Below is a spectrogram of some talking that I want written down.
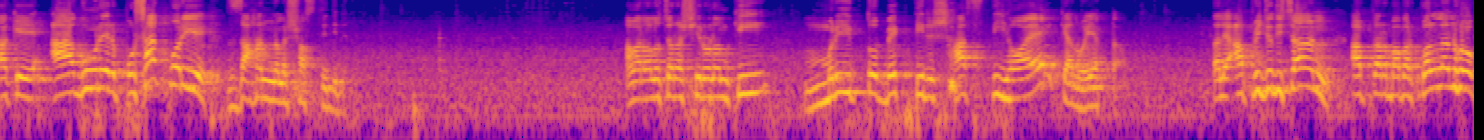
তাকে আগুনের পোশাক পরিয়ে জাহান নামের শাস্তি দিবেন। আমার আলোচনার শিরোনাম কি? মৃত ব্যক্তির শাস্তি হয় কেন? একটা। তাহলে আপনি যদি চান আপনার বাবার কল্যাণ হোক,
